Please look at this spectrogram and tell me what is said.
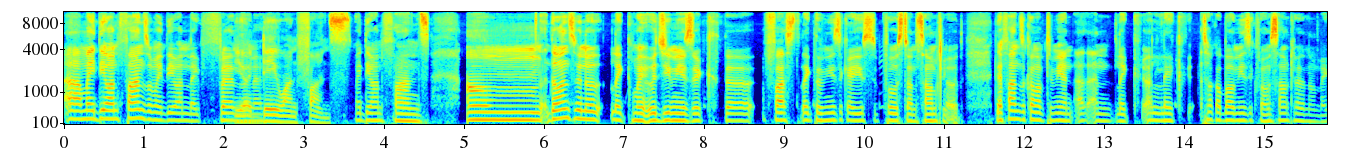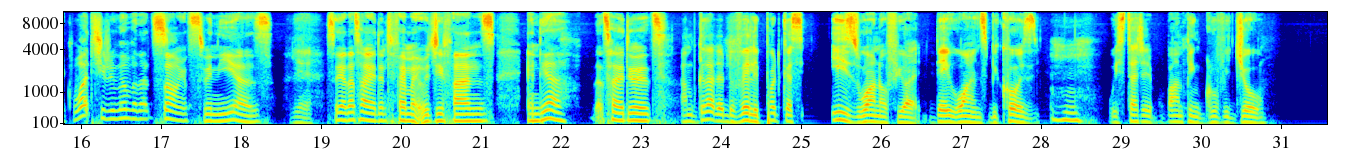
Uh, my day one fans or my day one like friends? Your and, uh, day one fans. my day one fans. Um, the ones who know like my OG music, the first like the music I used to post on SoundCloud. The fans will come up to me and and, and like I'll, like talk about music from SoundCloud, and I'm like, "What? You remember that song? It's been years." Yeah. So yeah, that's how I identify my OG fans, and yeah, that's how I do it. I'm glad that the Valley podcast is one of your day ones because Mm-hmm. we started bumping Groovy Jo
